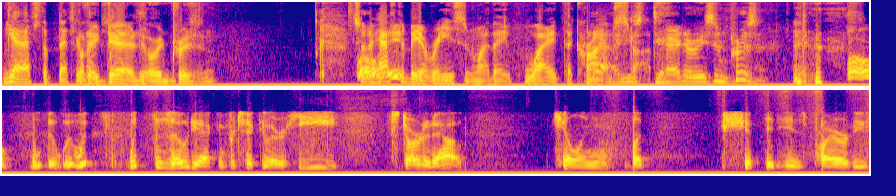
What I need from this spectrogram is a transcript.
Yeah, that's the that's If what they I'm saying. dead or in prison, So there has it- to be a reason why they why the crime Yeah, he's dead or he's in prison. Well, w- w- with with the Zodiac in particular, he started out killing, but shifted his priorities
